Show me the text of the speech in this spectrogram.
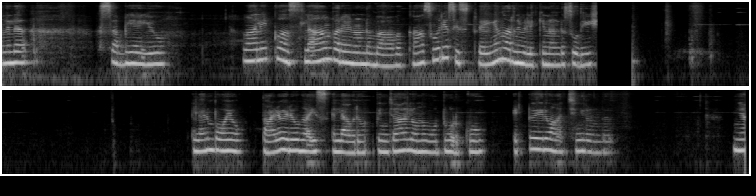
ചാനൽ സബ് ചെയ്യൂ. വാലേക്കും അസ്ലാം പറയുന്നുണ്ട് ബാവക്ക. സൂര്യ സിസ്റ്റർ എന്ന് പറഞ്ഞ് വിളിക്കുന്നുണ്ട് സുധീഷ്. എല്ലാവരും പോയോ? താഴെ വരൂ ഗൈസ് എല്ലാവരും. പിഞ്ചാനലൊന്ന് വോട്ട് കൊടുക്കൂ. എട്ട് പേര് വാച്ചിങ്ങിലുണ്ട് ഞാൻ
